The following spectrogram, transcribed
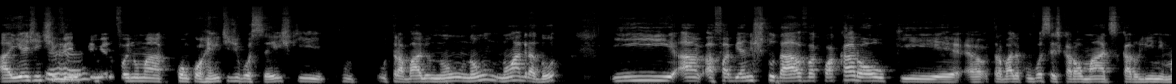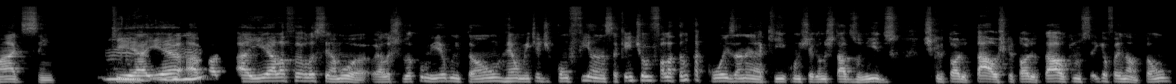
Aí a gente uhum. veio, primeiro foi numa concorrente de vocês que o, o trabalho não, não, não agradou, e a, a, Fabiana estudava com a Carol, que é, trabalha com vocês, Carol Mads, Caroline Madsen, que uhum. aí, a, a, aí ela falou assim, amor, ela estuda comigo, então realmente é de confiança, que a gente ouve falar tanta coisa, né, aqui, quando chega nos Estados Unidos, escritório tal, escritório tal, que não sei, que eu falei, não, então,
